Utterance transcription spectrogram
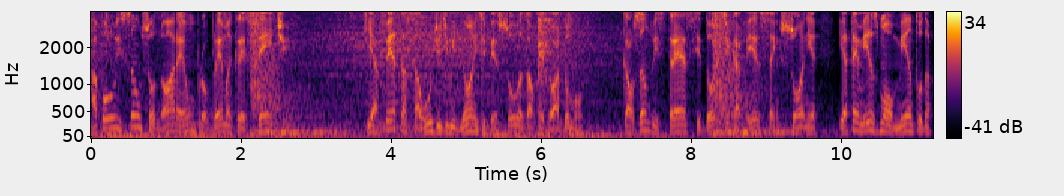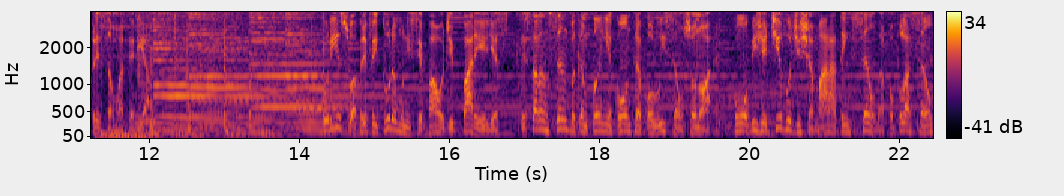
A poluição sonora é um problema crescente que afeta a saúde de milhões de pessoas ao redor do mundo, causando estresse, dores de cabeça, insônia e até mesmo aumento da pressão arterial. Por isso, a Prefeitura Municipal de Parelhas está lançando a campanha contra a poluição sonora, com o objetivo de chamar a atenção da população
